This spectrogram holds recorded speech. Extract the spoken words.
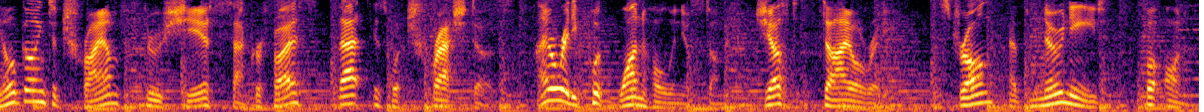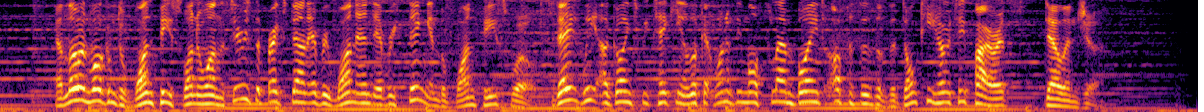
you're going to triumph through sheer sacrifice? That is what trash does. I already put one hole in your stomach. Just die already. Strong have no need for honor. Hello and welcome to One Piece 101, the series that breaks down every one and everything in the One Piece world. Today we are going to be taking a look at one of the more flamboyant officers of the Don Quixote pirates, Dellinger.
